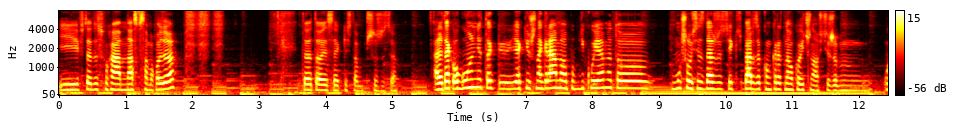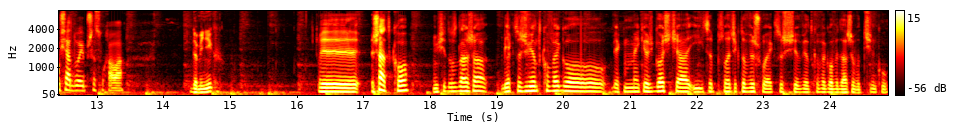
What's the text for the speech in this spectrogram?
i wtedy słuchałam nas w samochodzie. To, to jest jakieś tam przeżycie. Ale tak ogólnie, tak jak już nagramy, opublikujemy, to muszą się zdarzyć jakieś bardzo konkretne okoliczności, żebym usiadła i przesłuchała. Dominik? Yy, rzadko mi się to zdarza. Jak coś wyjątkowego, jak mam jakiegoś gościa i chcę posłuchać jak to wyszło, jak coś się wyjątkowego wydarzy w odcinku,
